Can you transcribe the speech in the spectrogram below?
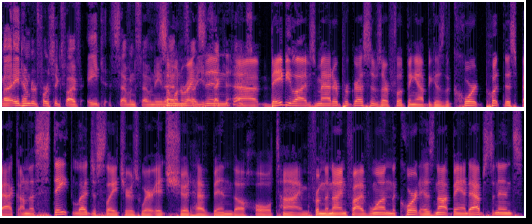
800 465 8770. Someone writes in uh, Baby Lives Matter. Progressives are flipping out because the court put this back on the state legislatures where it should have been the whole time. From the 951, the court has not banned abstinence,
